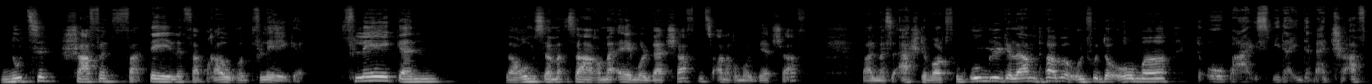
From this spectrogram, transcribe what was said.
nutze, schaffe, verdele, verbrauche, pflege. Pflegen. Warum sagen wir einmal Wirtschaft und das andere Mal Wirtschaft? Weil wir das erste Wort vom Onkel gelernt haben und von der Oma. Der Opa ist wieder in der Wirtschaft.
